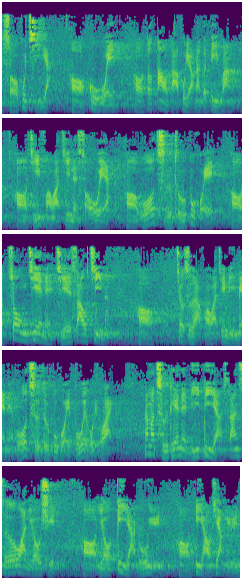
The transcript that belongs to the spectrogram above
所不及呀哦，故为哦都到达不了那个地方哦，即法华经的所谓啊。哦，我此途不回。哦，众见呢，劫烧尽了。哦，就是啊，《法华经》里面呢，我此途不毁，不会毁坏。那么此天呢，离地啊，三十二万有许。哦，有地啊，如云。哦，地好像云。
